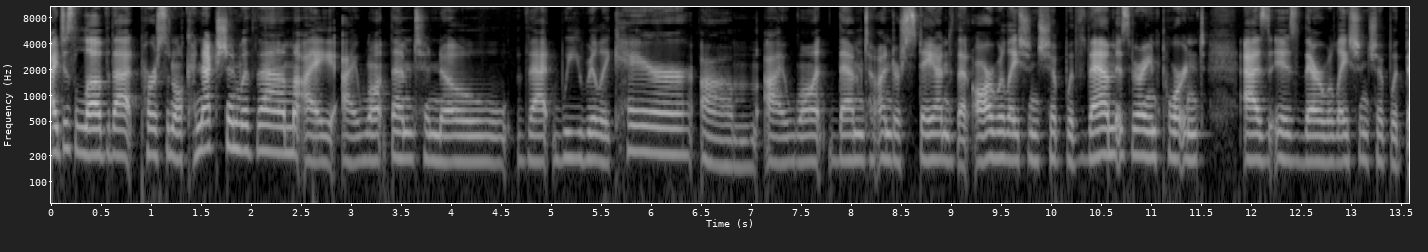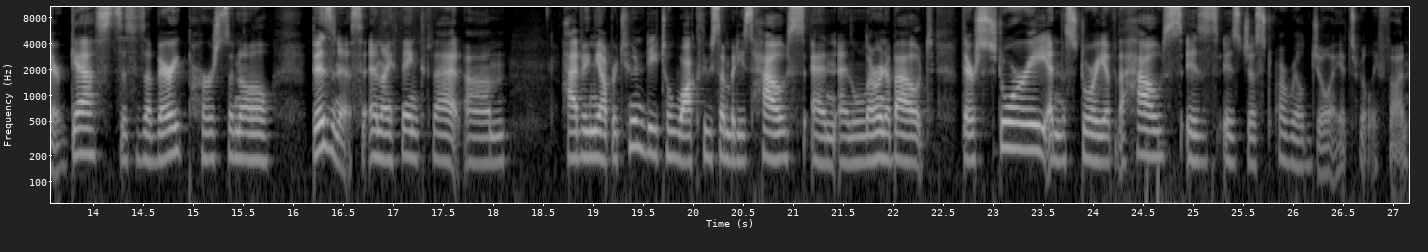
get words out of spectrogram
I just love that personal connection with them. I, I want them to know that we really care. Um, I want them to understand that our relationship with them is very important, as is their relationship with their guests. This is a very personal business. And I think that um, having the opportunity to walk through somebody's house and, and learn about their story and the story of the house is, is just a real joy. It's really fun.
